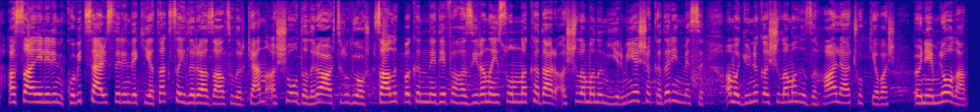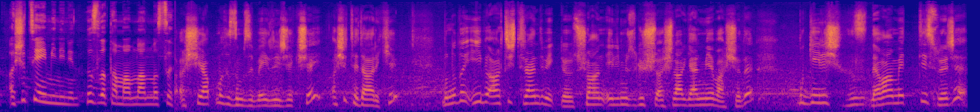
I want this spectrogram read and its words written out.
Hastanelerin Covid servislerindeki yatak sayıları azaltılırken aşı odaları artırılıyor. Sağlık Bakanı'nın hedefi Haziran ayı sonuna kadar aşılamanın 20 yaşa kadar inmesi. Ama günlük aşılama hızı hala çok yavaş. Önemli olan aşı temininin hızla tamamlanması. Aşı yapma hızımızı belirleyecek şey aşı tedariki. Bunda da iyi bir artış trendi bekliyoruz. Şu an elimiz güçlü aşılar gelmeye başladı. Bu geliş hız devam ettiği sürece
